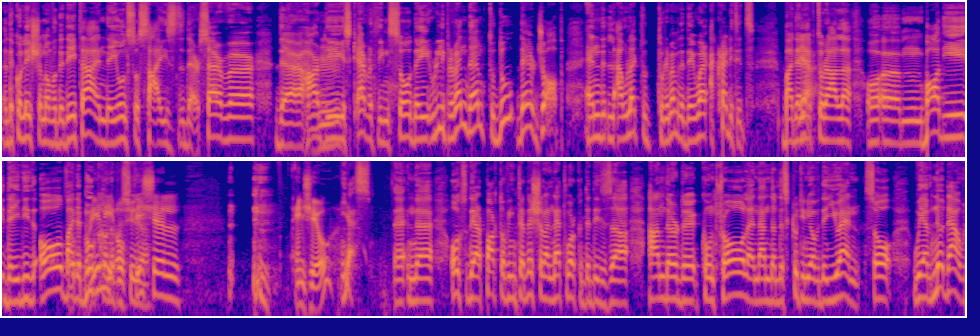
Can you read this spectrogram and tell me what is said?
the collation of the data, and they also sized their server, their hard disk, everything. So they really prevent them to do their job. And I would like to, to remember that they were accredited by the Yeah. electoral uh, or, um, body. They did all by the book on really the procedure. official NGO. Yes. And uh, also, they are part of international network that is uh, under the control and under the scrutiny of the UN. So we have no doubt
